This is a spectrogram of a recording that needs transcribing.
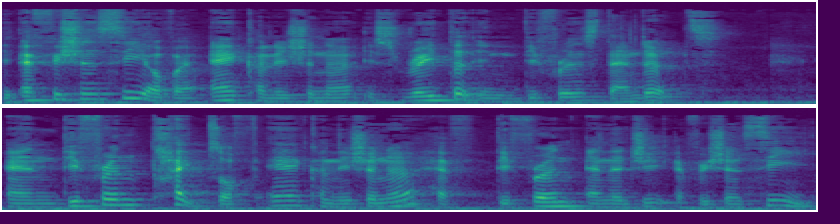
the efficiency of an air conditioner is rated in different standards, and different types of air conditioner have different energy efficiency.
